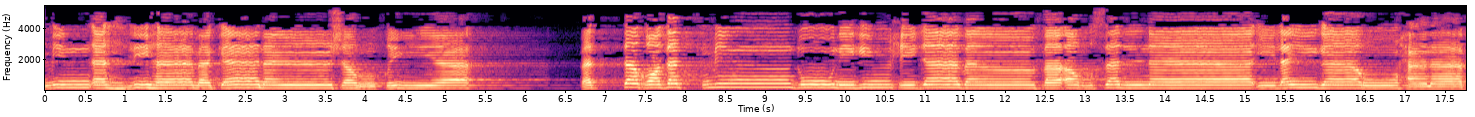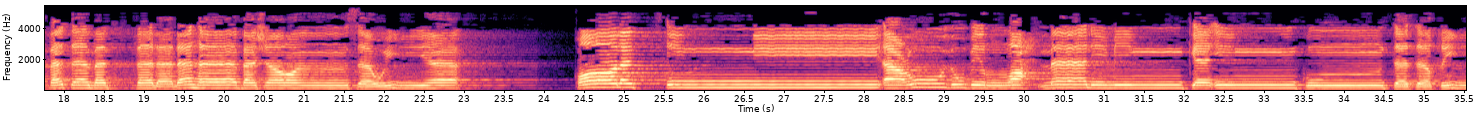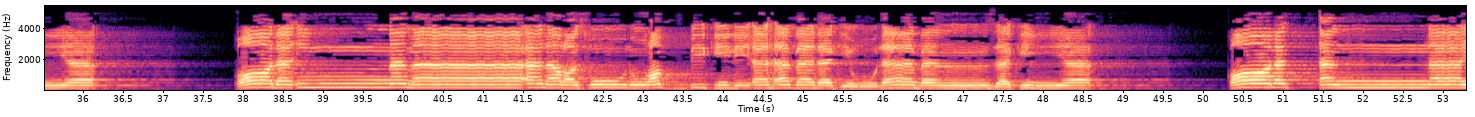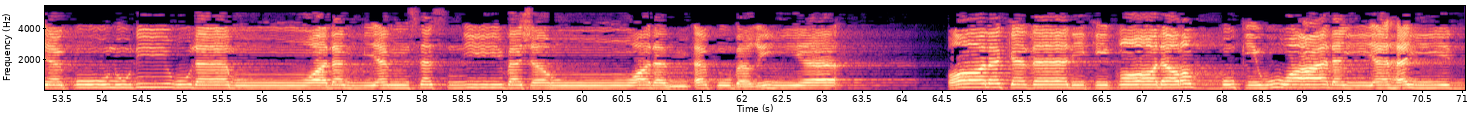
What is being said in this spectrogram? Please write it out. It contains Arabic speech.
من أهلها مكانا شرقيا. فاتخذت من دونهم حجابا فأرسلنا إليها روحنا فتمثل لها بشرا سويا. قالت إني أعوذ بالرحمن منك إن كنت تقيا قال إنما أنا رسول ربك لأهب لك غلاما زكيا قالت أنا يكون لي غلام ولم يمسسني بشر ولم أك بغيا قال كذلك قال ربك هو علي هين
